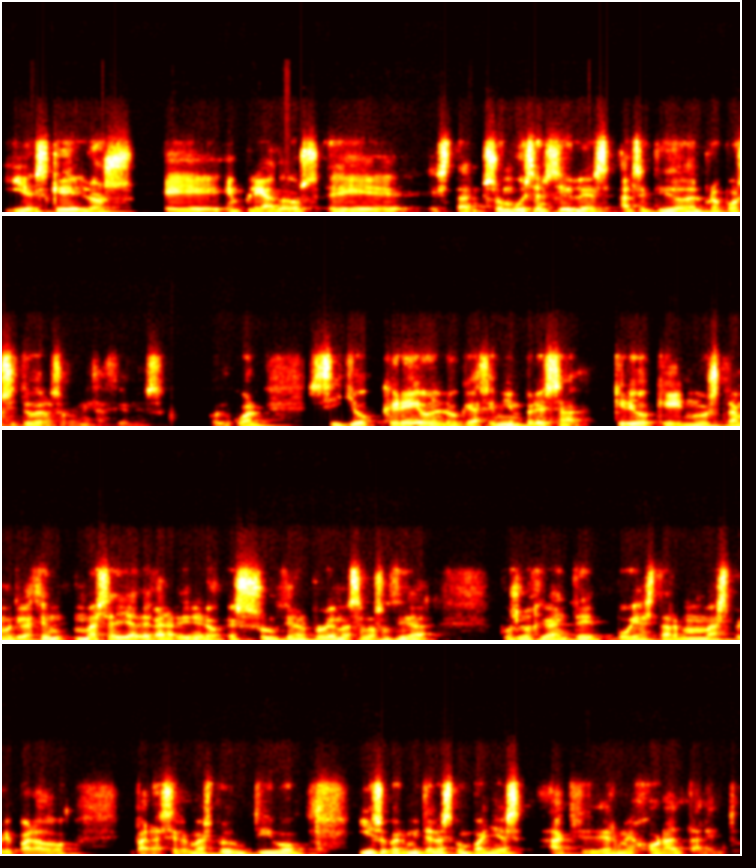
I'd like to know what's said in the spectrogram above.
Y es que los eh, empleados eh, están, son muy sensibles al sentido del propósito de las organizaciones. Con lo cual, si yo creo en lo que hace mi empresa, creo que nuestra motivación, más allá de ganar dinero, es solucionar problemas a la sociedad, pues lógicamente voy a estar más preparado para ser más productivo y eso permite a las compañías acceder mejor al talento.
